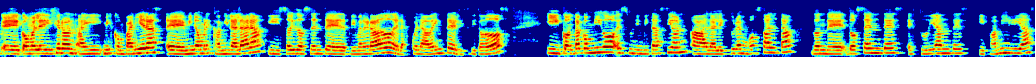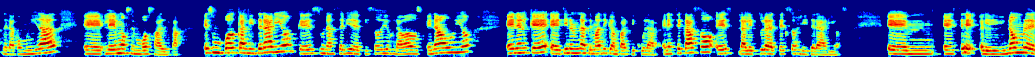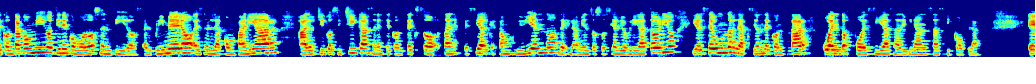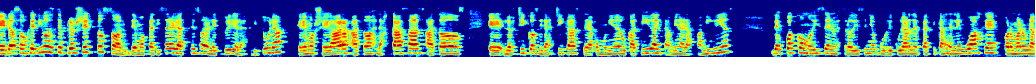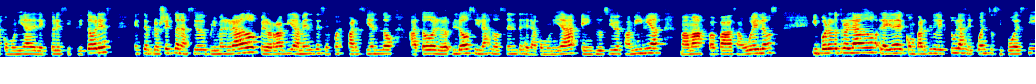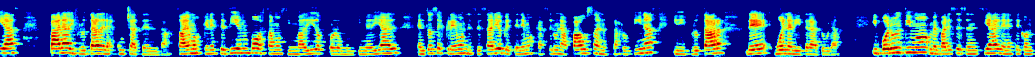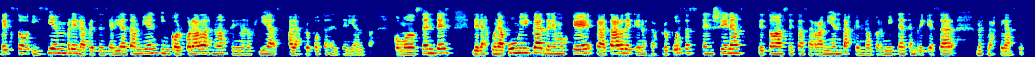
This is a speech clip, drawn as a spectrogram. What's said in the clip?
eh, como le dijeron ahí mis compañeras, eh, mi nombre es Camila Lara y soy docente de primer grado de la Escuela 20 del Distrito 2. Y Contá conmigo es una invitación a la lectura en voz alta, donde docentes, estudiantes y familias de la comunidad eh, leemos en voz alta. Es un podcast literario que es una serie de episodios grabados en audio en el que tienen una temática en particular. En este caso es la lectura de textos literarios. Em, este, el nombre de Contar conmigo tiene como dos sentidos. El primero es el de acompañar a los chicos y chicas en este contexto tan especial que estamos viviendo, de aislamiento social y obligatorio, y el segundo es la acción de contar cuentos, poesías, adivinanzas y coplas. Eh, los objetivos de este proyecto son democratizar el acceso a la lectura y a la escritura, queremos llegar a todas las casas, a todos eh, los chicos y las chicas de la comunidad educativa y también a las familias, Después, como dice nuestro diseño curricular de prácticas del lenguaje, formar una comunidad de lectores y escritores. Este proyecto nació de primer grado, pero rápidamente se fue esparciendo a todos los y las docentes de la comunidad, e inclusive familias, mamás, papás, abuelos. Y por otro lado, la idea de compartir lecturas de cuentos y poesías para disfrutar de la escucha atenta. Sabemos que en este tiempo estamos invadidos por lo multimedial, entonces creemos necesario que tenemos que hacer una pausa en nuestras rutinas y disfrutar de buena literatura. Y por último, me parece esencial en este contexto y siempre la presencialidad también, incorporar las nuevas tecnologías a las propuestas de enseñanza. Como docentes de la escuela pública tenemos que tratar de que nuestras propuestas estén llenas de todas estas herramientas que nos permiten enriquecer nuestras clases.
